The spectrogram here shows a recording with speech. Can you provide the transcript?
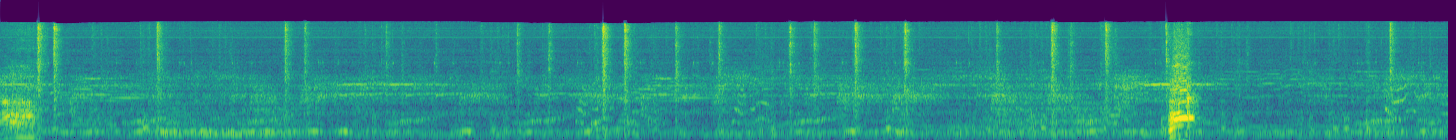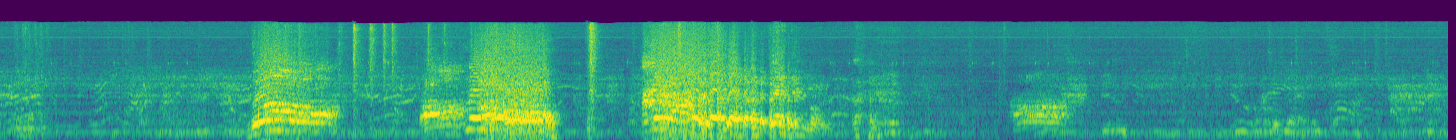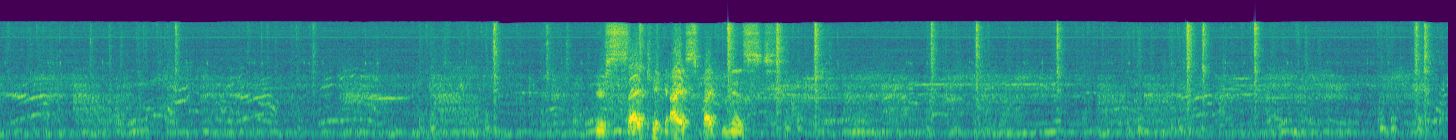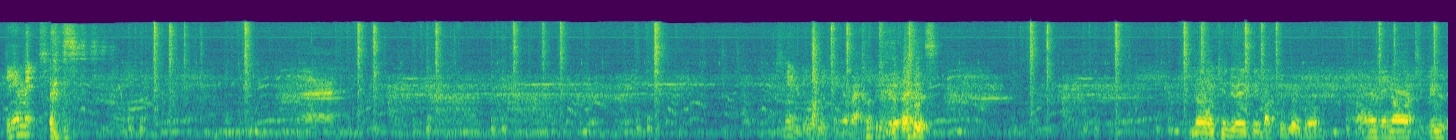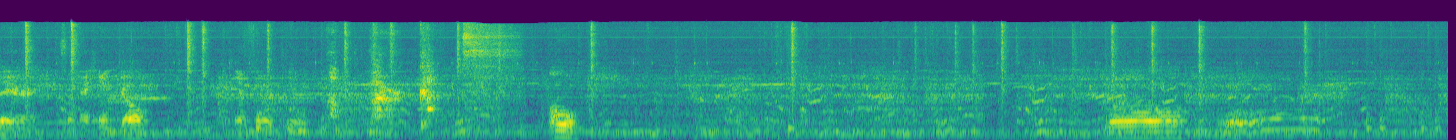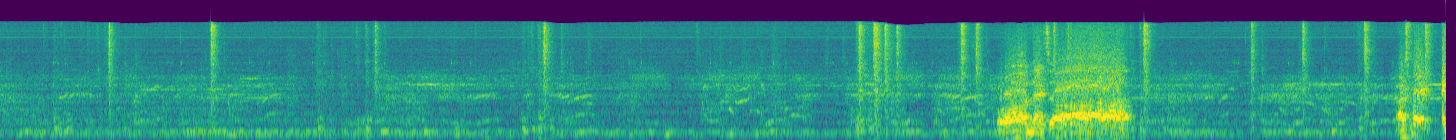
Ah. Your sidekick ice spike missed. Damn it! Ah. Can't do anything about it. no one can do anything about the wiggle. I don't really know what to do there. It's like I can't jump. I can't forward kill. Oh. Oh, nice. Oh! Ice spike!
